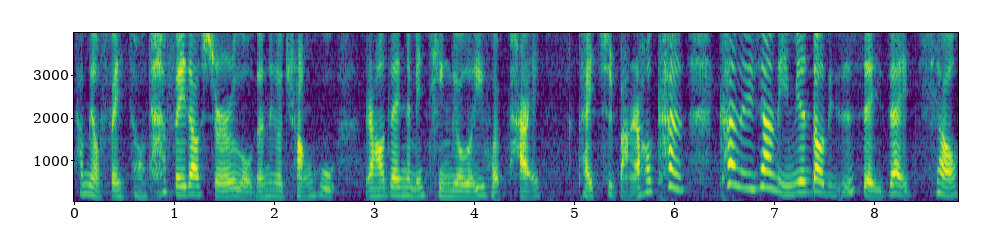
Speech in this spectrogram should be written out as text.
它没有飞走，它飞到十二楼的那个窗户，然后在那边停留了一会儿。拍拍翅膀，然后看看了一下里面到底是谁在敲，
